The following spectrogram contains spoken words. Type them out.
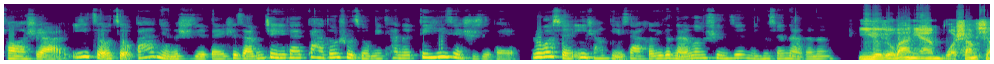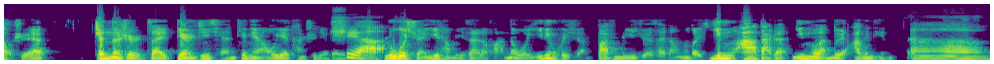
方老师啊，一九九八年的世界杯是咱们这一代大多数球迷看的第一届世界杯。如果选一场比赛和一个难忘瞬间，你会选哪个呢？一九九八年我上小学，真的是在电视机前天天熬夜看世界杯。是啊，如果选一场比赛的话，那我一定会选八分之一决赛当中的英阿大战，英格兰对阿根廷。啊，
